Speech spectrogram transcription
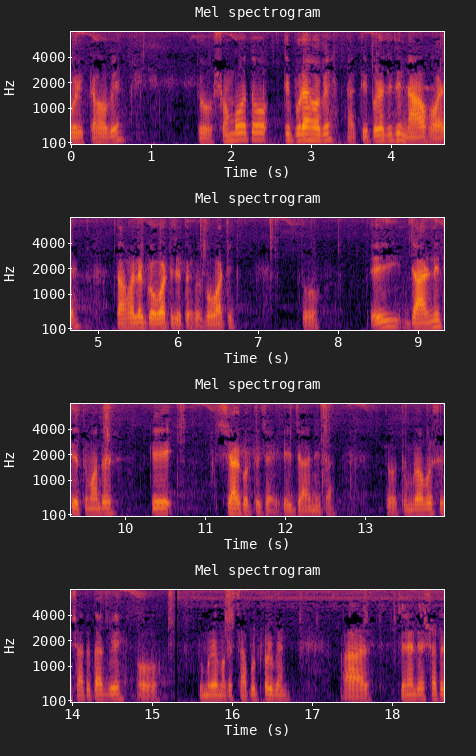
পরীক্ষা হবে। তো সম্ভবত ত্রিপুরা হবে। আর ত্রিপুরা যদি নাও হয়, তাহলে গোয়াটি যেতে হবে গোয়াটি তো এই জার্নিতে তোমাদেরকে শেয়ার করতে চাই, এই জার্নিটা তো তোমরা অবশ্যই সাথে থাকবে ও তোমরা আমাকে সাপোর্ট করবেন। আর চ্যানেলের সাথে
